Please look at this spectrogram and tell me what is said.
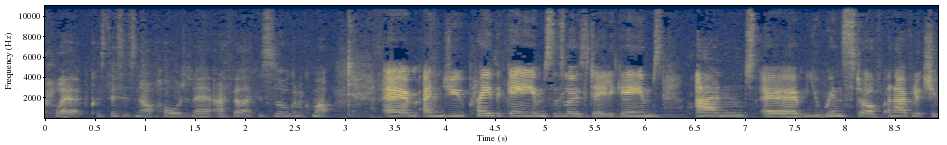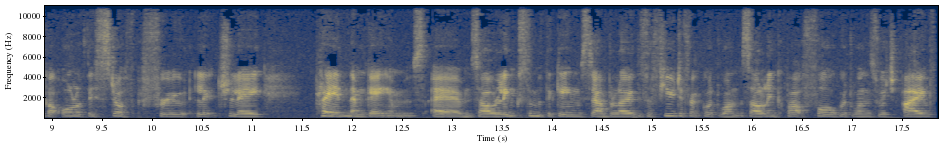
clip because this is not holding it. I feel like this is all going to come up. Um, and you play the games, there's loads of daily games and um, you win stuff and I've literally got all of this stuff through literally playing them games um, so I'll link some of the games down below there's a few different good ones so I'll link about four good ones which I've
